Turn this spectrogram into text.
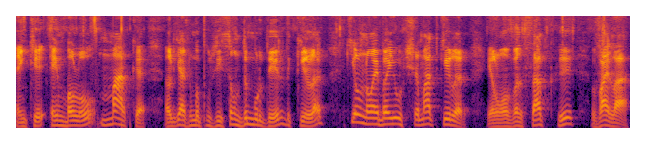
em que Embolou marca, aliás, numa posição de morder, de killer, que ele não é bem o chamado killer. Ele é um avançado que vai lá.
